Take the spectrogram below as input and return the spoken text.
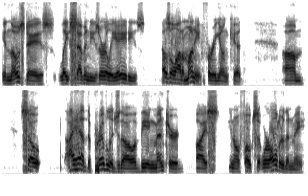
in those days, late 70s, early 80s, that was a lot of money for a young kid. Um, so I had the privilege, though, of being mentored by, you know, folks that were older than me.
